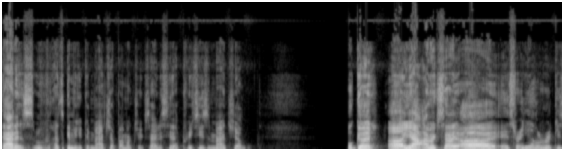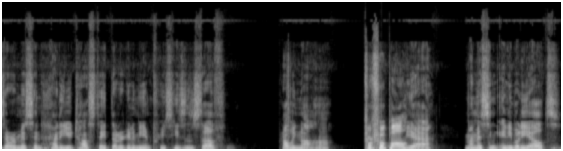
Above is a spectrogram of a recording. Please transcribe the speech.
That is, ooh, that's gonna be a good matchup. I'm actually excited to see that preseason matchup. Well, good. Uh, yeah, I'm excited. Uh, is there any other rookies that we're missing out of Utah State that are gonna be in preseason stuff? Probably not, huh? For football? Yeah. Am I missing anybody else?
